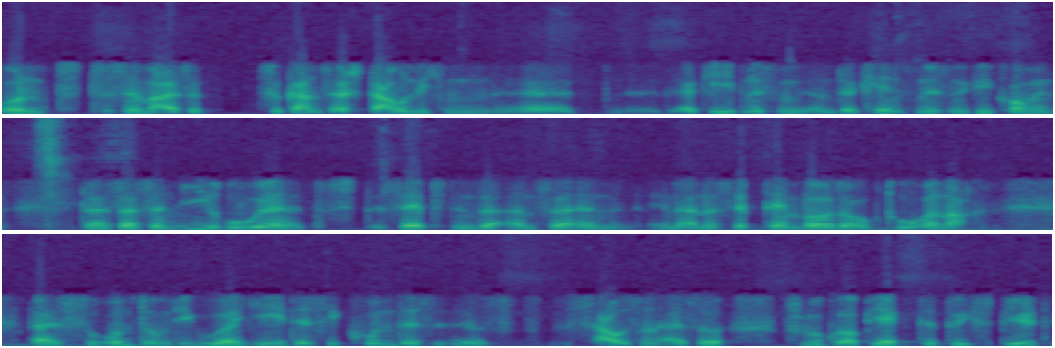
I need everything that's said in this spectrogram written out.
Und da sind wir also zu ganz erstaunlichen äh, Ergebnissen und Erkenntnissen gekommen. Da ist also nie Ruhe, selbst in, der, in einer September- oder Oktobernacht. Da ist rund um die Uhr jede Sekunde äh, sausen also Flugobjekte durchs Bild,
